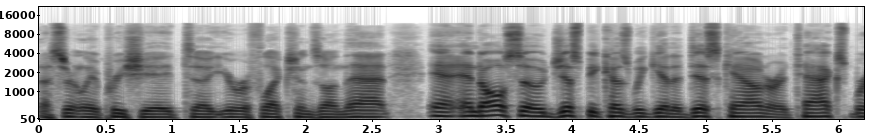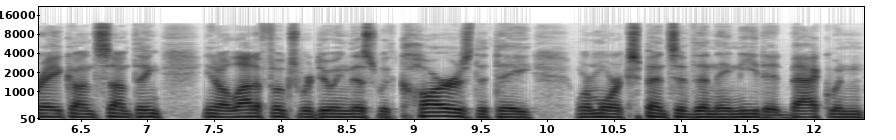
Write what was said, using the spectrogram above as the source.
I certainly appreciate uh, your reflections on that. And, and also, just because we get a discount or a tax break on something, you know, a lot of folks were doing this with cars that they were more expensive than they needed back when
